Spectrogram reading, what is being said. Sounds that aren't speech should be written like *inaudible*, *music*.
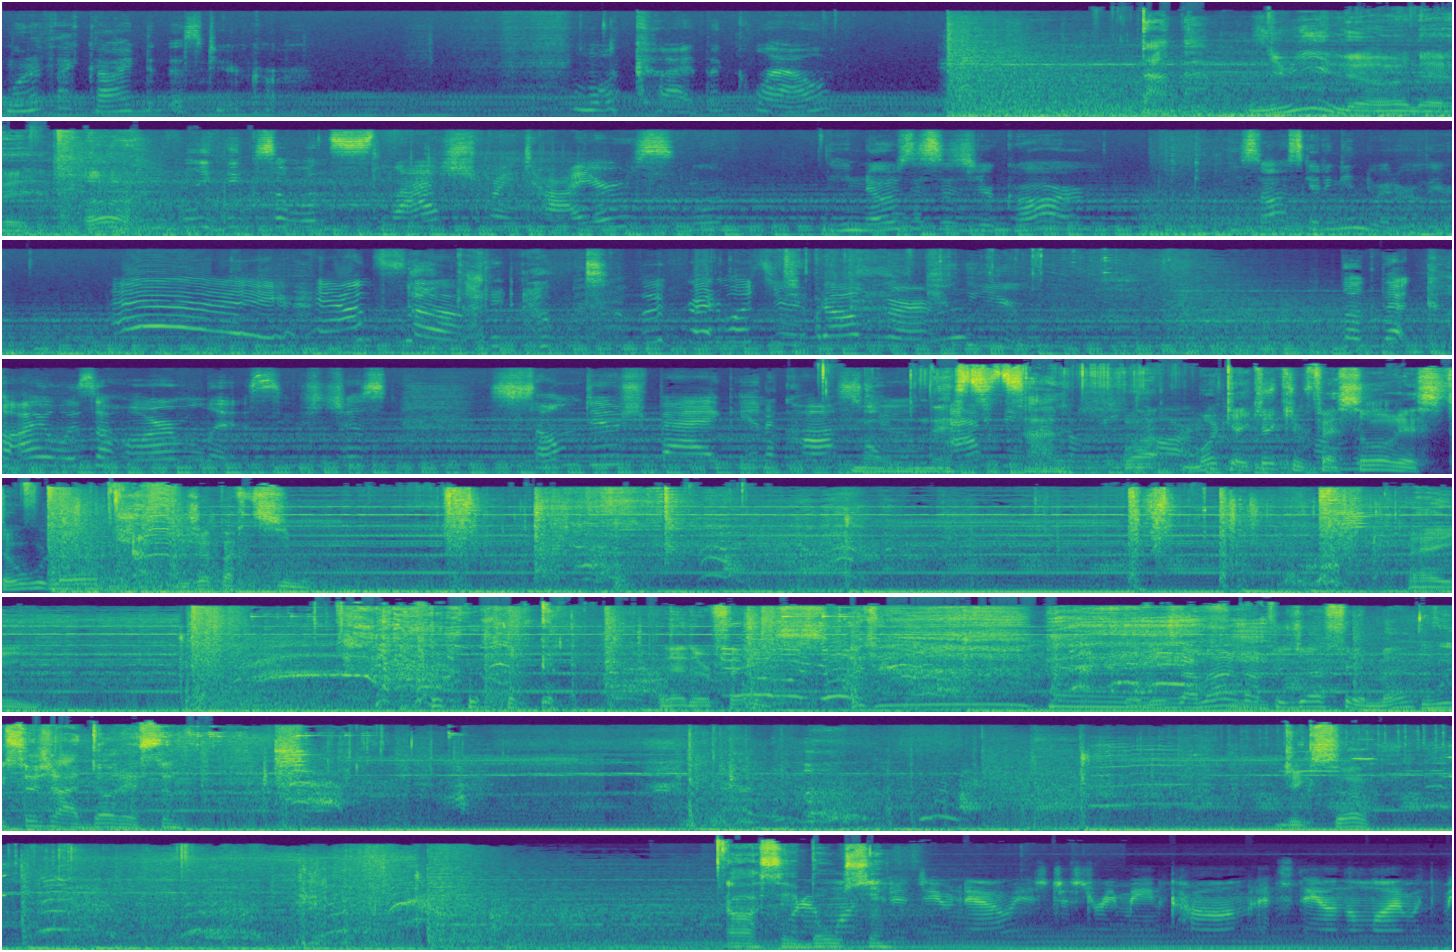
What if that guy did this to your car? *laughs* What guy? The clown? Lui, là, le... Ah. *laughs* You really think someone slashed my tires? He knows this is your car. He saw us getting into it earlier. Hey, handsome! Cut it out. My friend wants your number. Kill you. Look, that guy was harmless. He was just some douchebag in a costume Mon acting like a. Ouais, moi, quelqu'un qui me fait ça au resto, là, je suis déjà parti, moi. Hey. *laughs* Leatherface. Il y a des hommages dans plusieurs films, hein? Oui, ça, j'adorais ça. Jigsaw.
